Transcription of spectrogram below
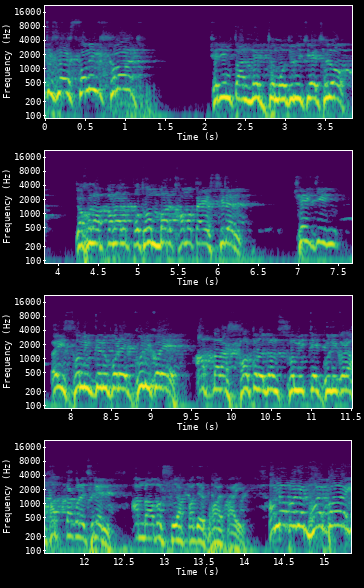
এদেশের শ্রমিক সমাজ সেদিন তার ন্যায্য মজুরি চেয়েছিল, যখন আপনারা প্রথমবার ক্ষমতায় এসেছিলেন। সেই দিন ওই শ্রমিকদের উপরে গুলি করে আপনারা সতেরো জন শ্রমিককে গুলি করে হত্যা করেছিলেন। আমরা অবশ্যই আপনাদের ভয় পাই। আমরা আপনাদের ভয় পাই।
